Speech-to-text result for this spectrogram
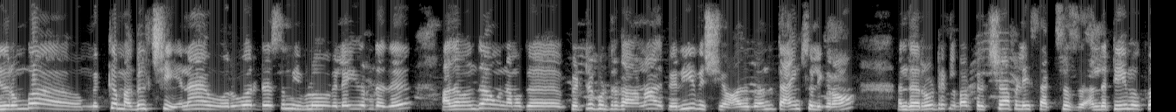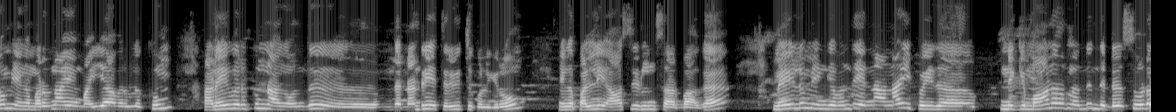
இது ரொம்ப மிக்க மகிழ்ச்சி. ஏன்னா ஒரு ஒரு ட்ரெஸ்ஸும் இவ்வளோ விலை உயர்ந்தது. அதை வந்து அவங்க நமக்கு பெற்றுக் கொடுத்துருக்காங்கன்னா அது பெரிய விஷயம். அதுக்கு வந்து தேங்க்ஸ் சொல்லிக்கிறோம். அந்த Rotary Club of Tiruchirappalli success அந்த டீமுக்கும் எங்க மருநாயகம் ஐயா அவர்களுக்கும் அனைவருக்கும் நாங்க வந்து இந்த நன்றியை தெரிவித்துக் கொள்கிறோம். எங்க பள்ளி ஆசிரியர்களின் சார்பாக. மேலும் இங்க வந்து என்னன்னா இப்போ இத இன்னைக்கு மாணவர்கள் வந்து இந்த ட்ரெஸ்ஸோட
